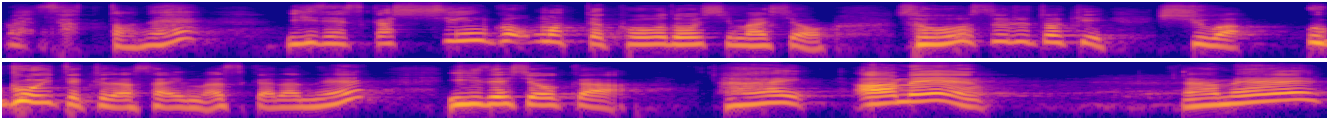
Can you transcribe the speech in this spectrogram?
はい、さっとね、いいですか？信仰を持って行動しましょう。そうするとき主は動いてくださいますからね。いいでしょうか？はい。アメン。アメン。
